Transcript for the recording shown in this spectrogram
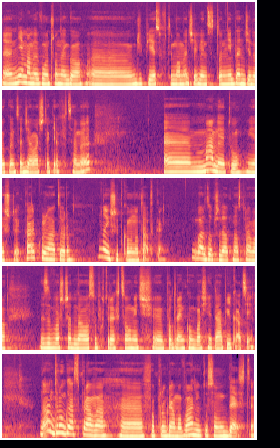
E, Nie mamy włączonego e, GPS-u w tym momencie, więc to nie będzie do końca działać tak, jak chcemy. Mamy tu jeszcze kalkulator, no i szybką notatkę. Bardzo przydatna sprawa, zwłaszcza dla osób, które chcą mieć e, pod ręką właśnie te aplikacje. No a druga sprawa e, w oprogramowaniu to są gesty.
